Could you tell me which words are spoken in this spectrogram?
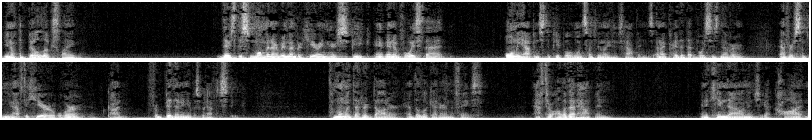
you know what the bill looks like? There's this moment I remember hearing her speak in, in, a voice that only happens to people when something like this happens. And I pray that that voice is never, ever something you have to hear or, God forbid that any of us would have to speak. The moment that her daughter had to look at her in the face, after all of that happened, and it came down and she got caught and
